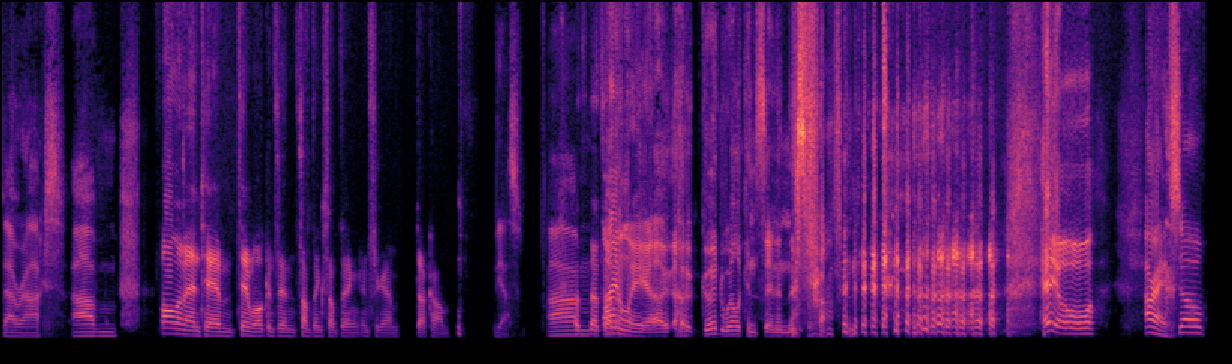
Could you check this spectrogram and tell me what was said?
that rocks. Um Follow him and Tim, Tim Wilkinson, something something, Instagram.com. Yes. Um, that's all. Finally, a, a good Wilkinson in this province. Heyo. All right, so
